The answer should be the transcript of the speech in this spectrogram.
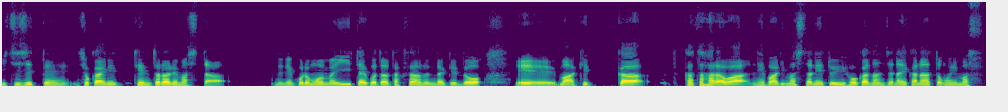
1失点、初回に点取られました。でね、これもま言いたいことはたくさんあるんだけど、えー、まあ結果、笠原は粘りましたねという評価なんじゃないかなと思います。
